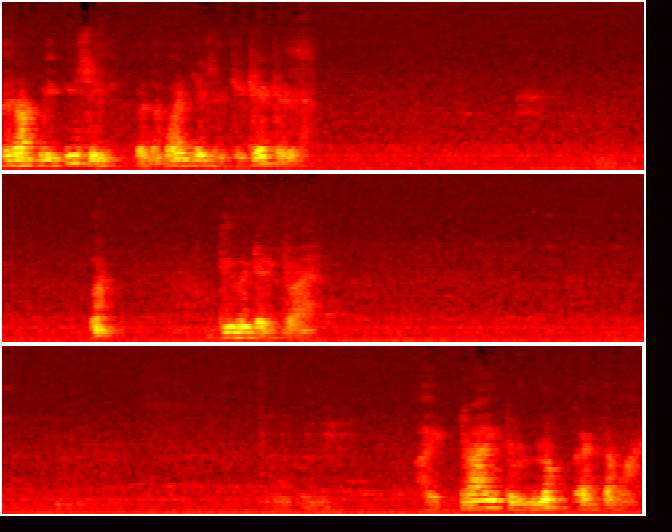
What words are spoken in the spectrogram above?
May not be easy when the mind is agitated, but give it a try. I try to look at the mind.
